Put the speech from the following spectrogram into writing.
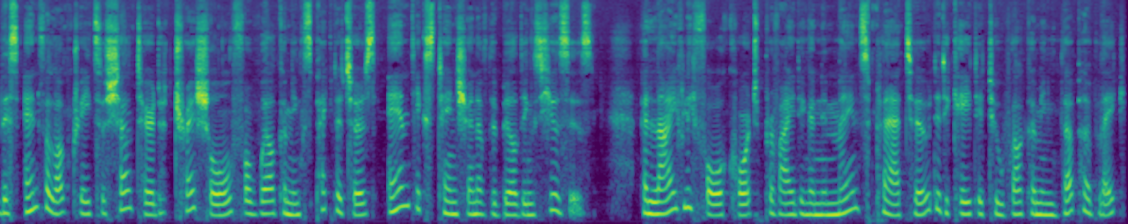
This envelope creates a sheltered threshold for welcoming spectators and the extension of the building's uses. A lively forecourt providing an immense plateau dedicated to welcoming the public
